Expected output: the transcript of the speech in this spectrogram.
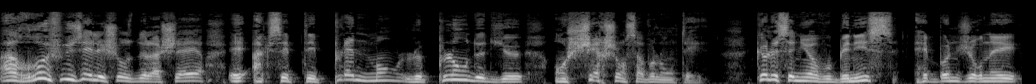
à refuser les choses de la chair et accepter pleinement le plan de Dieu en cherchant sa volonté. Que le Seigneur vous bénisse et bonne journée.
